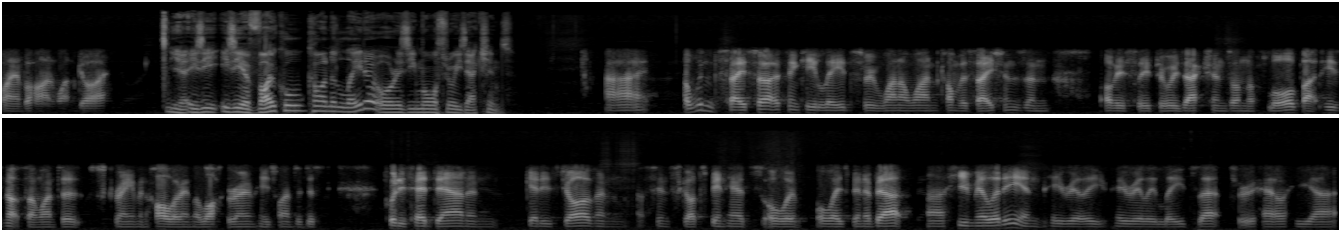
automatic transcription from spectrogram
playing behind one guy. Yeah, is he is he a vocal kind of leader or is he more through his actions? Uh, I wouldn't say so. I think he leads through one-on-one conversations and obviously through his actions on the floor. But he's not someone to scream and holler in the locker room. He's one to just put his head down and get his job. And since Scott's been here, it's always been about uh, humility, and he really he really leads that through how he uh,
